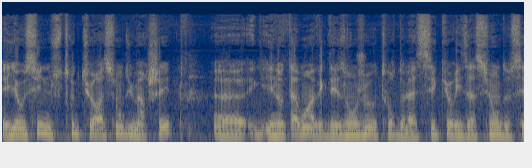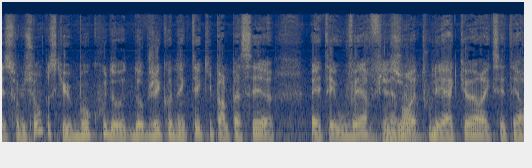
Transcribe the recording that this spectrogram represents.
Et il y a aussi une structuration du marché, euh, et notamment avec des enjeux autour de la sécurisation de ces solutions, parce qu'il y a eu beaucoup d'objets connectés qui, par le passé, euh, a été ouvert Bien finalement sûr. à tous les hackers, etc.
